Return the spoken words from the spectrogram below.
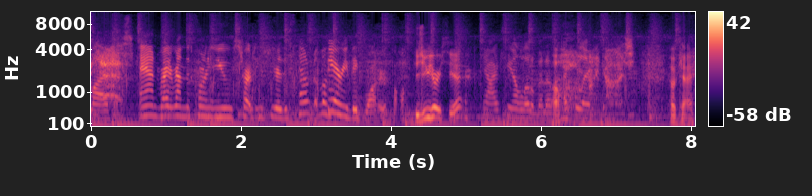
lush. yes. And right around this corner you start to hear the sound of a very big waterfall. Did you already see it? Yeah, I've seen a little bit of Oh it. Oh my gosh. Okay.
